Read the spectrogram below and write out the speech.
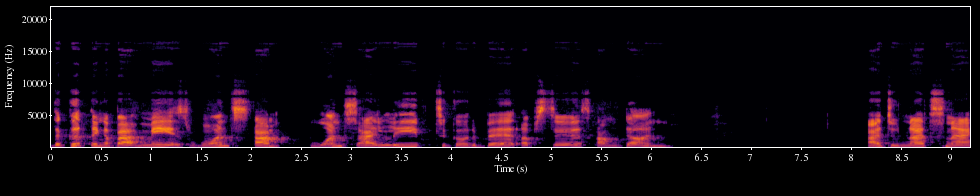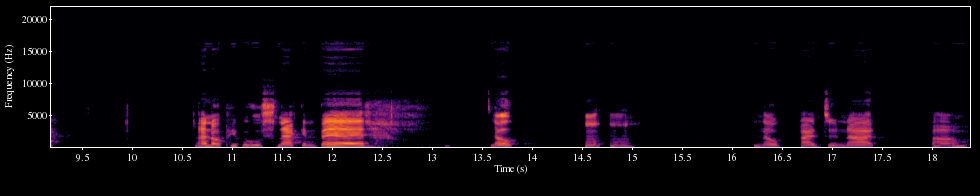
The good thing about me is once I'm once I leave to go to bed upstairs, I'm done. I do not snack. I know people who snack in bed. Nope. Mm-mm. Nope. I do not. Um,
